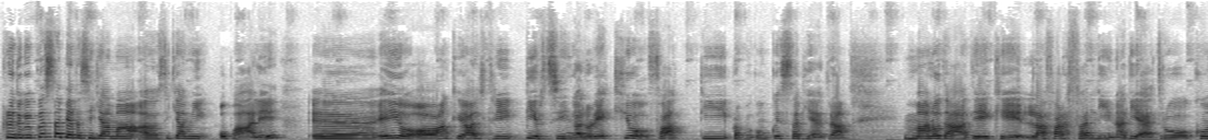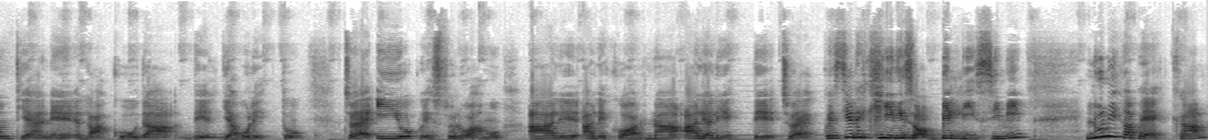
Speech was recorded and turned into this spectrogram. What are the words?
Credo che questa pietra si, chiama, uh, si chiami opale eh, e io ho anche altri piercing all'orecchio fatti proprio con questa pietra ma notate che la farfallina dietro contiene la coda del diavoletto. Cioè io questo lo amo. Ha le, ha le corna, ha le alette cioè questi orecchini sono bellissimi. L'unica pecca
